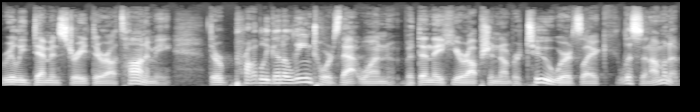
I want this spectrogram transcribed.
really demonstrate their autonomy they're probably going to lean towards that one but then they hear option number 2 where it's like listen I'm going to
